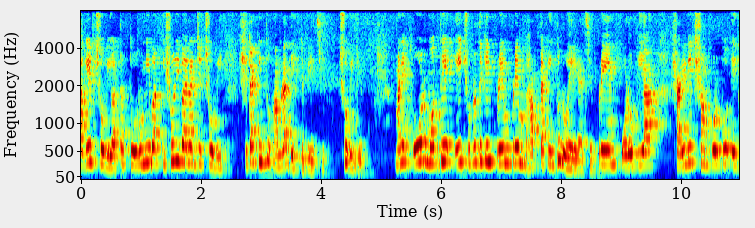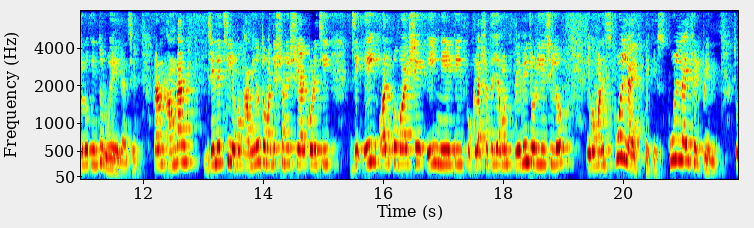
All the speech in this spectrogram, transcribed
আগের ছবি, অর্থাৎ তরুণী বা কিশোরী বেলার যে ছবি, সেটা কিন্তু আমরা দেখতে পেয়েছি ছবিকে। মানে ওর মধ্যে এই ছোট থেকেই প্রেম প্রেম ভাবটা কিন্তু রয়ে গেছে। প্রেম, পরকীয়া, শারীরিক সম্পর্ক এগুলো কিন্তু রয়ে গেছে। কারণ আমরা জেনেছি এবং আমিও তোমাদের সঙ্গে শেয়ার করেছি যে এই অল্প বয়সে এই মেয়েটি ফোকলার সাথে যেমন প্রেমে জড়িয়েছিল এবং মানে স্কুল লাইফ থেকে স্কুল লাইফের প্রেম। তো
